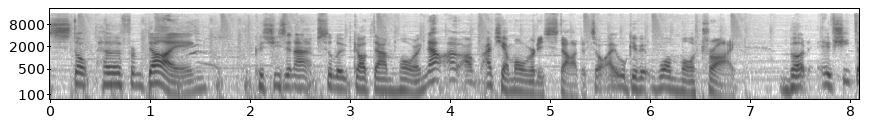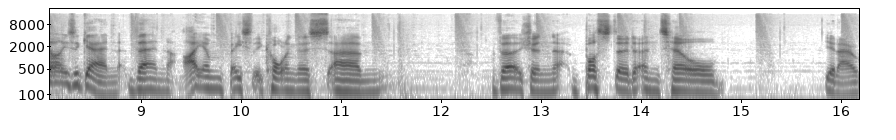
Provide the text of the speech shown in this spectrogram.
stop her from dying because she's an absolute goddamn moron. Now, I, I, actually, I'm already started, so I will give it one more try. But if she dies again, then I am basically calling this um, version busted until you know,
